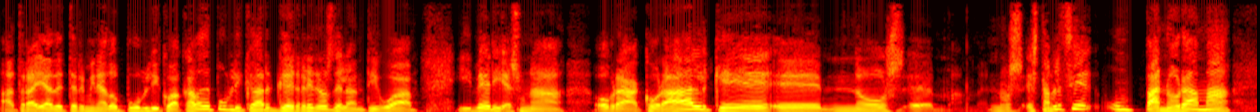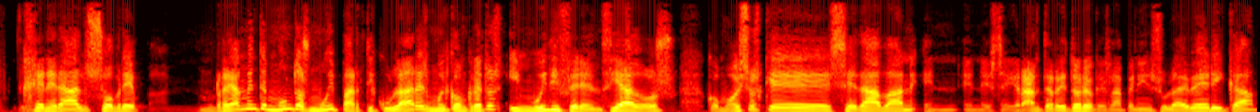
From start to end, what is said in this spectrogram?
atrae a determinado público. Acaba de publicar Guerreros de la Antigua Iberia. Es una obra coral que eh, nos, eh, nos establece un panorama general sobre realmente mundos muy particulares, muy concretos y muy diferenciados, como esos que se daban en, ese gran territorio que es la península ibérica,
